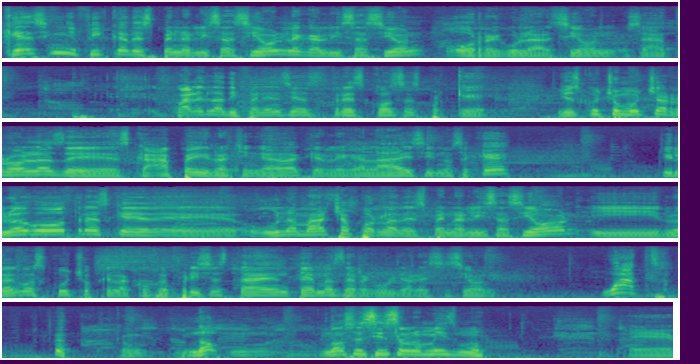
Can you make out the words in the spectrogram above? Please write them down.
¿Qué significa despenalización, legalización o regulación? O sea, eh, ¿cuál es la diferencia de esas tres cosas? Porque yo escucho muchas rolas de escape y la chingada que legalize y no sé qué. Y luego otras que eh, una marcha por la despenalización y luego escucho que la COFEPRIS está en temas de regularización. What? ¿Cómo? No, no sé si es lo mismo. Eh,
